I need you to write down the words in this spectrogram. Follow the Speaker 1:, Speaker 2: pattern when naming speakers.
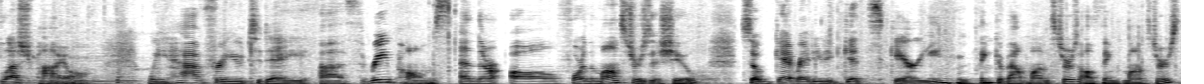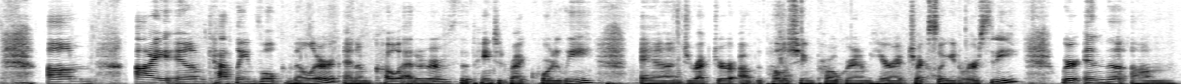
Speaker 1: Slush Pile. We have for you today uh, three poems, and they're all for the monsters issue. So get ready to get scary and think about monsters, all things monsters. Um, I am Kathleen Volk Miller, and I'm co editor of the Painted Bride Quarterly and director of the publishing program here at Drexel University. We're in the um,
